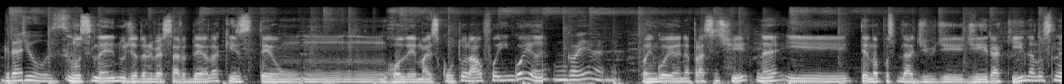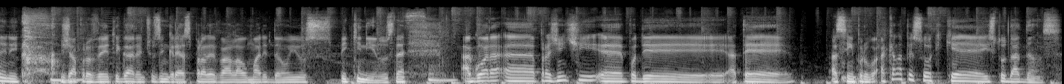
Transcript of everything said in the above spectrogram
grandioso. Lucilene, no dia do aniversário dela, quis ter um, um, um, rolê mais cultural, foi em Goiânia. Em Goiânia. Foi em Goiânia para assistir, né? E tendo a possibilidade de, de, de ir aqui, né, Lucilene? já aproveita e garante os ingressos para levar lá o maridão e os pequeninos, né? Sim. Agora, uh, pra gente uh, poder uh, até, assim, pro, aquela pessoa que quer estudar dança,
